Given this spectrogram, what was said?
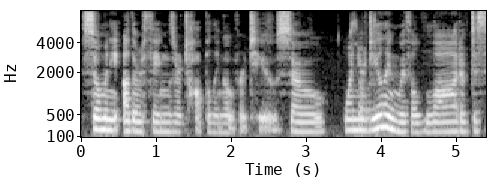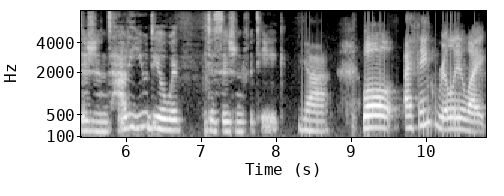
so many other things are toppling over too. So when you're dealing with a lot of decisions, how do you deal with decision fatigue? Yeah. Well, I think really like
